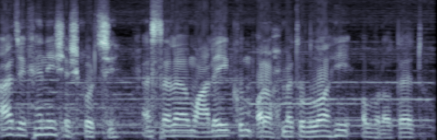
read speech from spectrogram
আজ এখানেই শেষ করছি। আসসালামু আলাইকুম ওয়া রাহমাতুল্লাহি ওয়া বারাকাতুহু।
